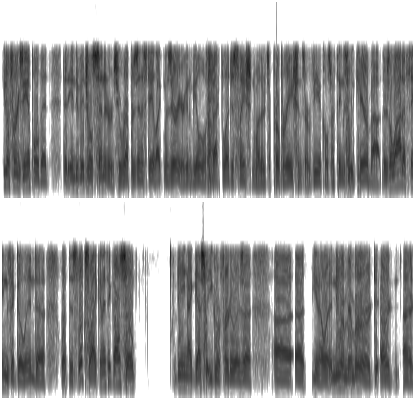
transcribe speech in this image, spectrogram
you know, for example, that that individual senators who represent a state like Missouri are going to be able to affect legislation, whether it's appropriations or vehicles or things that we care about. There's a lot of things that go into what this looks like, and I think also being, I guess, what you could refer to as a, uh, a you know, a newer member or, or, or,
